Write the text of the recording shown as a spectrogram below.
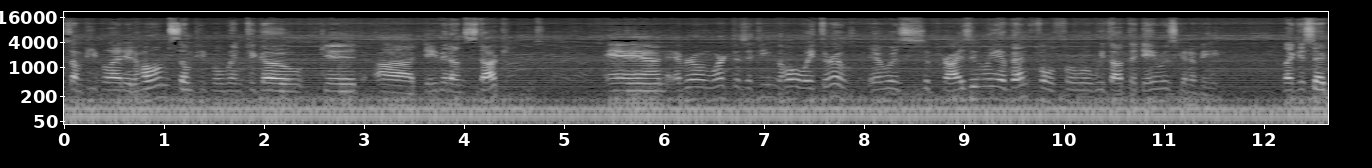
some people headed home. Some people went to go get uh, David unstuck, and everyone worked as a team the whole way through. It was surprisingly eventful for what we thought the day was going to be like I said,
